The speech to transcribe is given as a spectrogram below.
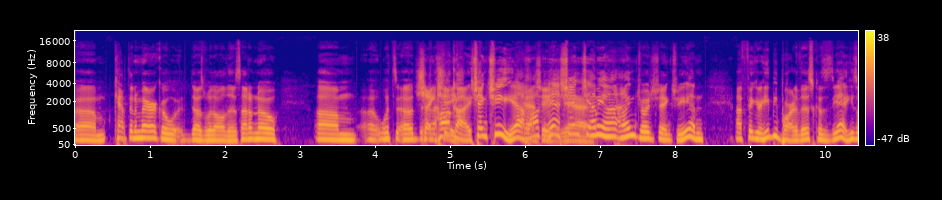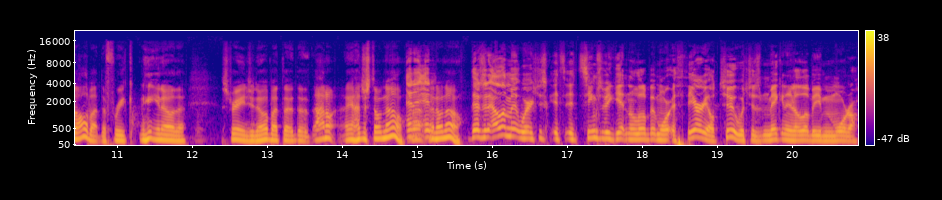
um, Captain America does with all this. I don't know um, uh, what's uh, Shang-Chi. Hawkeye, Shang Chi. Yeah, Yeah, Hawkeye, Shang- yeah, Shang Chi. I mean, I, I enjoyed Shang Chi, and I figure he'd be part of this because yeah, he's all about the freak. You know, the strange. You know, about the the. I don't. I just don't know. And, I, and I don't know. There's an element where it just it's, it seems to be getting a little bit more ethereal too, which is making it a little bit even more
